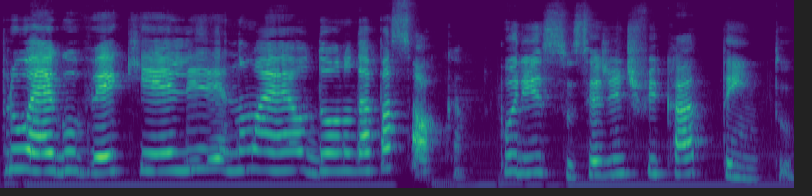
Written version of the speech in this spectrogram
para o ego ver que ele não é o dono da paçoca. Por isso, se a gente ficar atento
